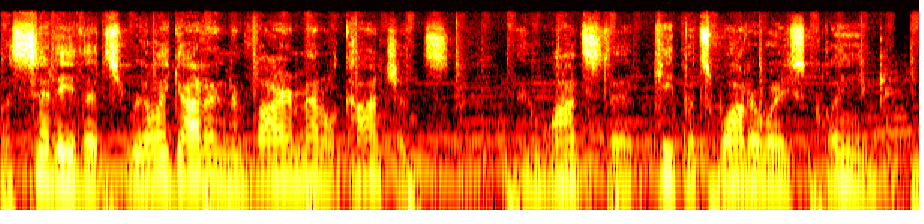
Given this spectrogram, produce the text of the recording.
a city that's really got an environmental conscience and wants to keep its waterways clean.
